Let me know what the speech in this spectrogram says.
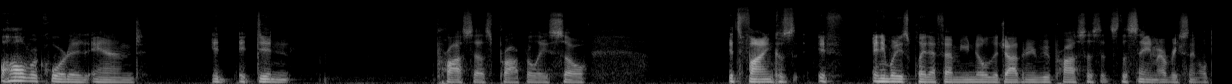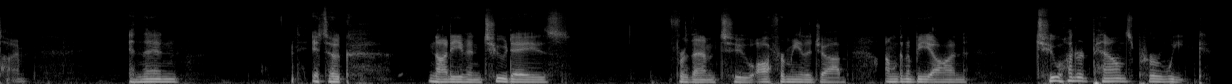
all recorded and it it didn't process properly. So it's fine because if anybody's played FM, you know the job interview process. It's the same every single time. And then it took not even two days for them to offer me the job. I'm going to be on 200 pounds per week.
